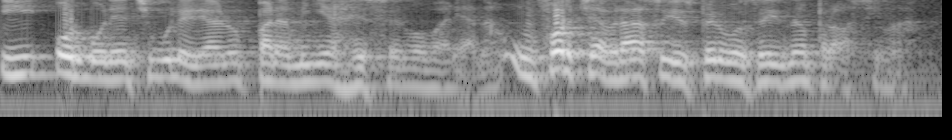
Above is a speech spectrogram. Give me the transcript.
e hormônio antimuleriano para minha reserva ovariana. Um forte abraço e espero vocês na próxima.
